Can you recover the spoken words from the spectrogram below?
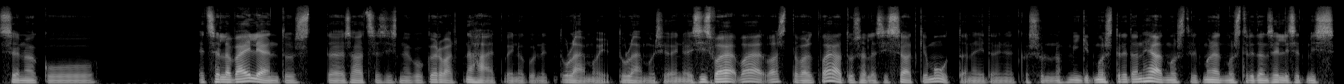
see nagu et selle väljendust äh, saad sa siis nagu kõrvalt näha, et või nagu neid tulemu-, tulemusi on ju, ja siis vaja, vaja, vastavalt vajadusele siis saadki muuta neid on ju, et kas sul noh, mingid mustrid on head mustrid, mõned mustrid on sellised, mis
